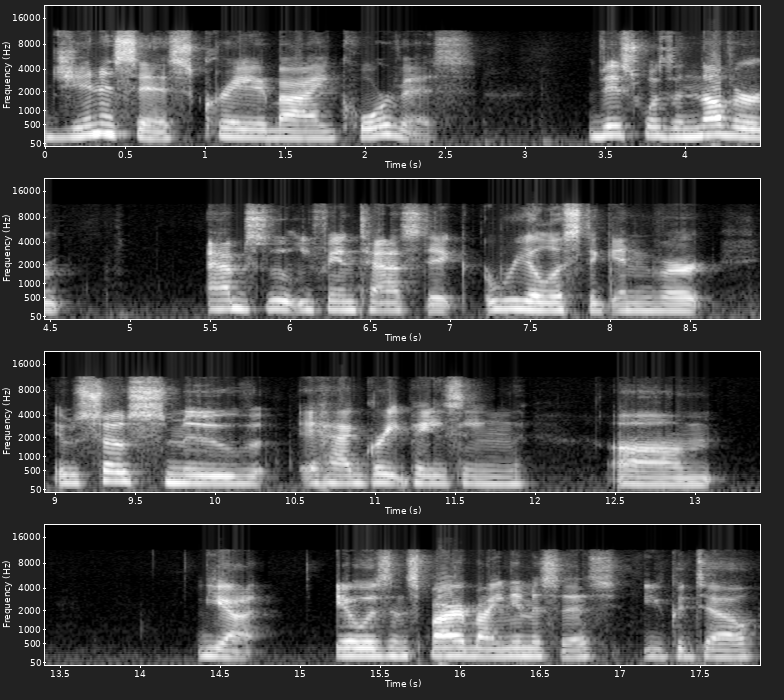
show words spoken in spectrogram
Genesis created by Corvus. This was another absolutely fantastic, realistic invert. It was so smooth. It had great pacing. Um, yeah, it was inspired by Nemesis, you could tell,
